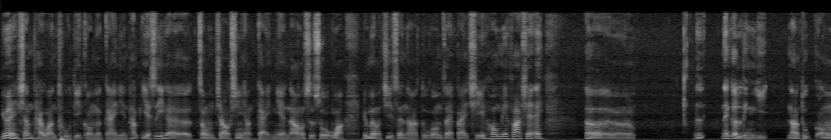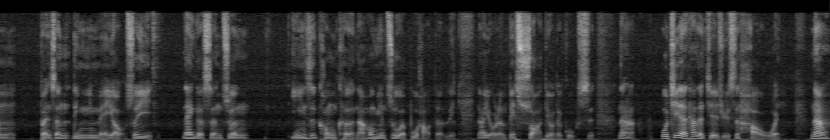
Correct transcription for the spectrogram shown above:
有点像台湾土地公的概念，他们也是一个宗教信仰概念。然后是说，哇，有没有寄生拿督公在拜？其后面发现，哎，呃，那个灵异拿督公。本身灵没有，所以那个神尊已经是空壳，然后后面住了不好的灵，那有人被耍丢的故事。那我记得他的结局是好味，那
